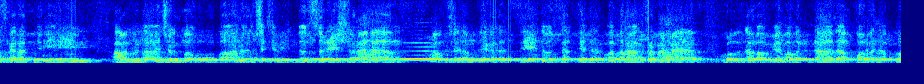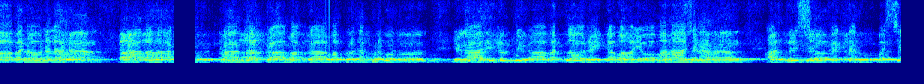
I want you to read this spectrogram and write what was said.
భాస్కరద్వితీం అమృతాశుభోపానుశశిబిందుసురేశ్వరः ఔషధం జగదస్సేతు సత్యధర్మ పరాక్రమः భూతభవ్యమవర్ణాద పవన పావనో నలः కామः కామ కామప్రద నైకమాయో మహాశనः अदृश्यो व्यक्तरूपस्य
